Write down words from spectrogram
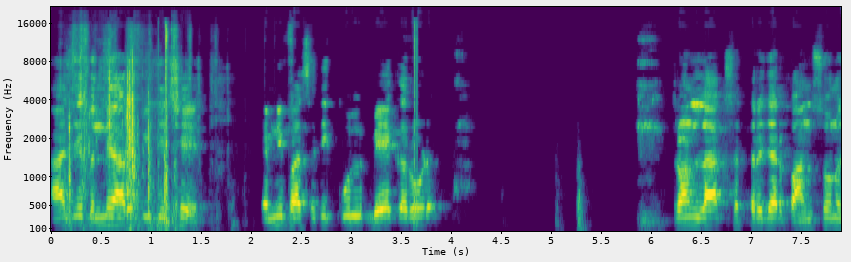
આ જે બંને આરોપી જે છે, એમની પાસેથી કુલ બે કરોડ ત્રણ લાખ સત્તર હજાર પાંચસોનો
